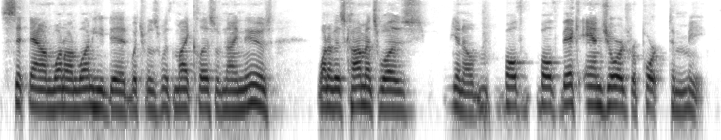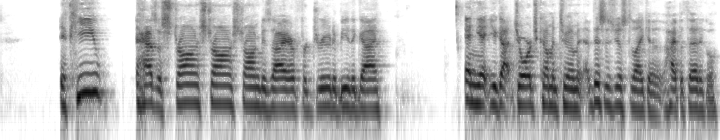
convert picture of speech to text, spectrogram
sit down one on one he did, which was with Mike Klis of Nine News. One of his comments was, you know both both Vic and George report to me. If he has a strong, strong, strong desire for Drew to be the guy, and yet you got George coming to him. This is just like a hypothetical.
